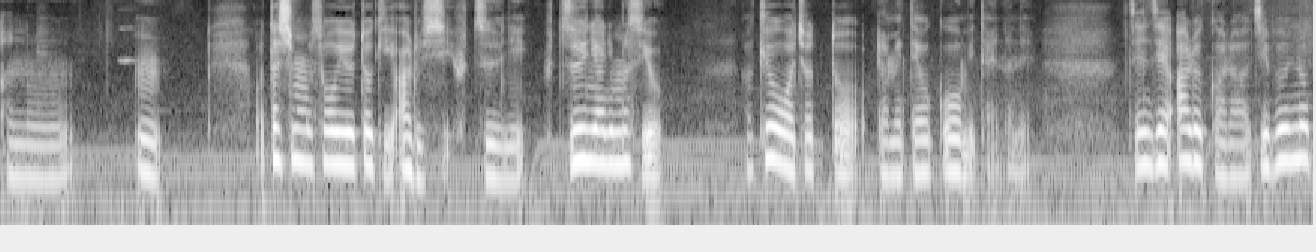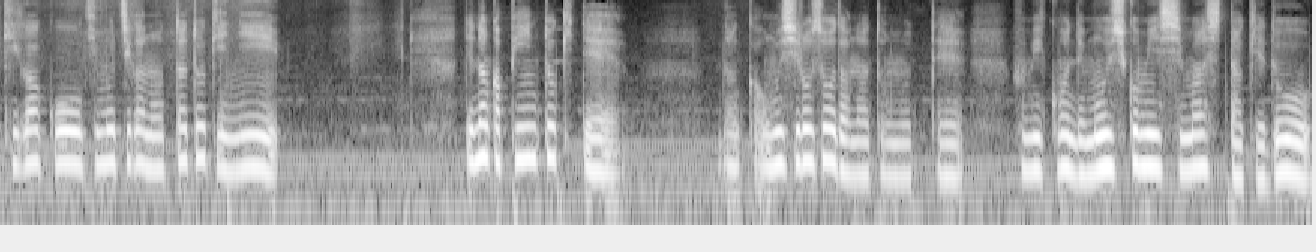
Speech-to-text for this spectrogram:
あのうん。私もそういう時あるし普通に。普通にありますよ。今日はちょっとやめておこうみたいなね。全然あるから自分の気がこう気持ちが乗った時にでなんかピンときてなんか面白そうだなと思って踏み込んで申し込みしましたけど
